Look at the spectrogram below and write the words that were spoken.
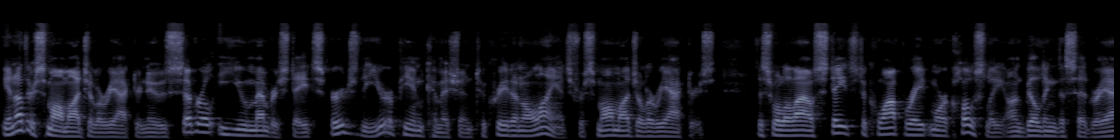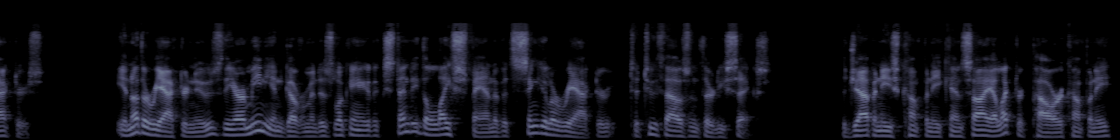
In other small modular reactor news, several EU member states urged the European Commission to create an alliance for small modular reactors. This will allow states to cooperate more closely on building the said reactors. In other reactor news, the Armenian government is looking at extending the lifespan of its singular reactor to 2036. The Japanese company Kansai Electric Power Company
